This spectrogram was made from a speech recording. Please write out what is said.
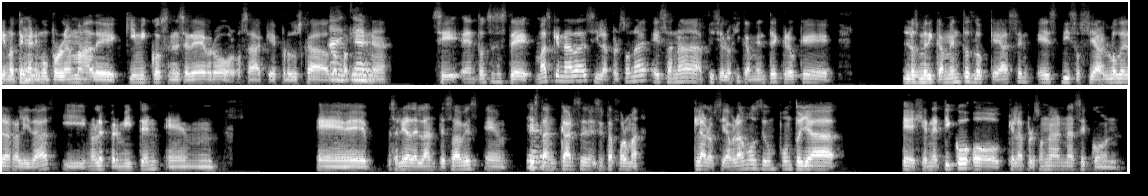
que no tenga claro. ningún problema de químicos en el cerebro, o sea, que produzca Ah, claro, dopamina. Sí, entonces, este, más que nada, si la persona es sana fisiológicamente, creo que los medicamentos lo que hacen es disociarlo de la realidad y no le permiten em, eh, salir adelante, ¿sabes? Em, claro. estancarse de cierta forma. Claro, si hablamos de un punto ya eh, genético o que la persona nace con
